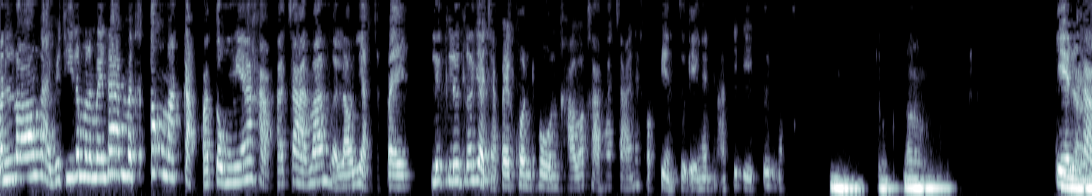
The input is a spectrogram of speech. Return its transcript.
มันร้องหลายวิธีแล้วมันไม่ได้มันก็ต้องมากลับมาตรงเนี้ยค่ะพระอาจารย์ว่าเหมือนเราอยากจะไปลึกๆแล้วอยากจะไปคอนโทรลเขาอะค่ะพระอาจารย์ให้เขาเปลี่ยนตัวเองในทางที่ดีขึ้นนะคะอืมถูกต้องเกียรค่ะ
